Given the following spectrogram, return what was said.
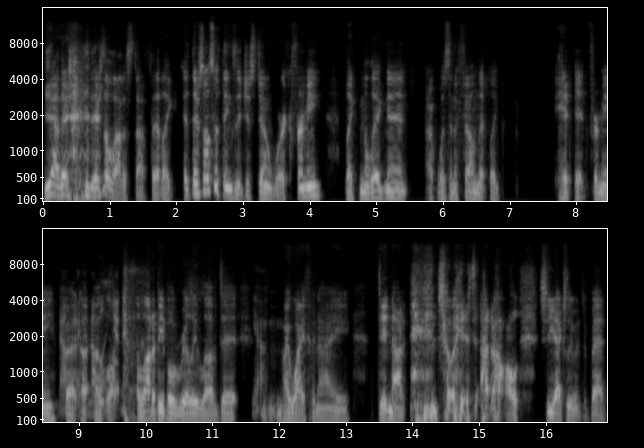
Yeah, there's there's a lot of stuff that like there's also things that just don't work for me. Like Malignant uh, wasn't a film that like hit it for me, no, but a, a like lo- a lot of people really loved it. yeah. My wife and I did not enjoy it at all. She actually went to bed,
